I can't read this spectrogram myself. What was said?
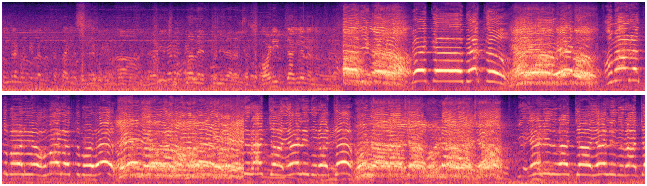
ತೊಂದರೆ ಕೊಟ್ಟಿಲ್ಲ ತೊಂದರೆ ಬಾಡಿ ನಾನು ಬೇಕು ಬೇಕು. ಅಮಾನತ್ತು ಮಾಡಿ ಅಮಾನತ್ತು ಮಾಡಿ. ರಾಜ್ಯ ಏನಿದು ರಾಜ್ಯ? ಏನಿದು ರಾಜ್ಯ ಏನಿದು ರಾಜ್ಯ?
